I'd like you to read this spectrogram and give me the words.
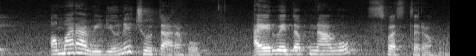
અમારા વિડીયોને જોતા રહો. આયુર્વેદ અપનાવો સ્વસ્થ રહો.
